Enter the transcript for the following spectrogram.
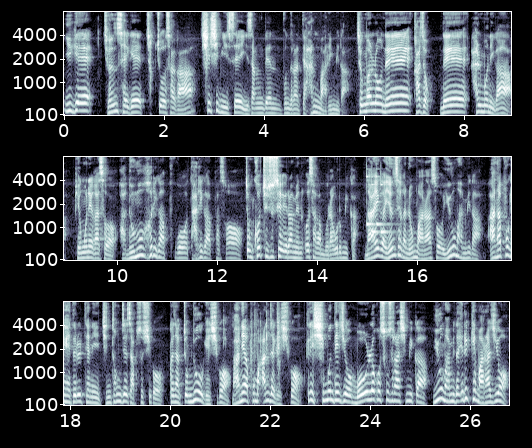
이게 전 세계 척추의사가 72세 이상 된 분들한테 한 말입니다. 정말로 내 가족, 내 할머니가 병원에 가서 아, 너무 허리가 아프고 다리가 아파서 좀 고쳐주세요 이러면 의사가 뭐라고 그럽니까? 나이가 연세가 너무 많아서 위험합니다. 안 아프게 해드릴 테니 진통제 잡수시고 그냥 좀 누워 계시고 많이 아프면 앉아 계시고 그래 쉬면 되지요. 뭘라고 수술하십니까? 위험합니다. 이렇게 말하지요.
